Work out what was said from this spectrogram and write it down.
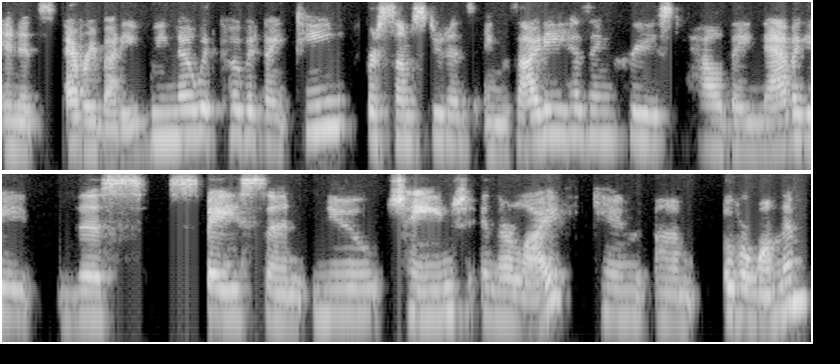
And it's everybody. We know with COVID 19, for some students, anxiety has increased, how they navigate this space and new change in their life can um, overwhelm them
